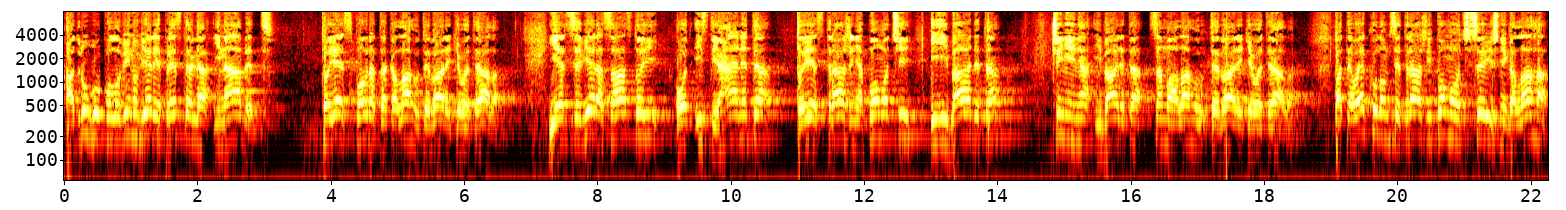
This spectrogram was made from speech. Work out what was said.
A drugu polovinu vjere predstavlja i nabet, to jest povratak Allahu Tebareke wa Teala. Jer se vjera sastoji od isti'aneta, to jest traženja pomoći i ibadeta, činjenja ibadeta samo Allahu Tebareke wa Teala. Pa tevekulom se traži pomoć svevišnjeg Allaha,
